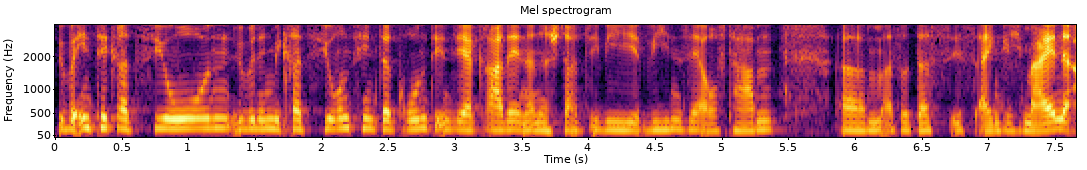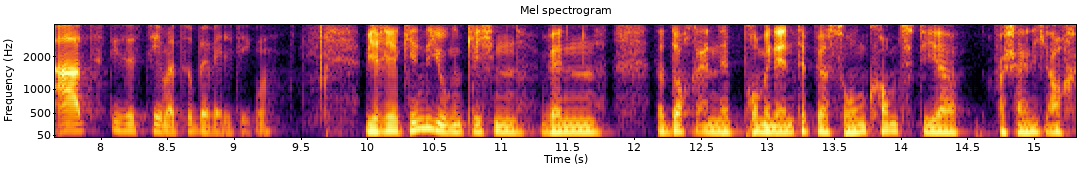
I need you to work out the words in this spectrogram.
über Integration, über den Migrationshintergrund, den sie ja gerade in einer Stadt wie Wien sehr oft haben. Ähm, also das ist eigentlich meine Art, dieses Thema zu bewältigen. Wie reagieren die Jugendlichen, wenn da doch eine prominente Person kommt, die ja wahrscheinlich auch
